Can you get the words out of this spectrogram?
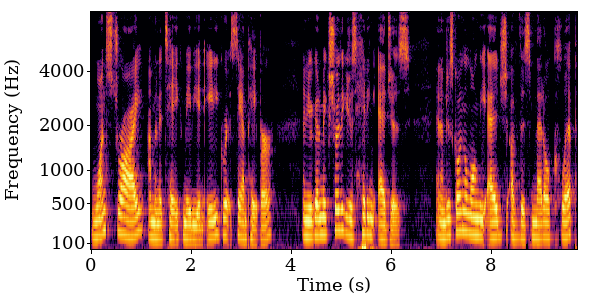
Once dry, I'm going to take maybe an 80 grit sandpaper and you're going to make sure that you're just hitting edges. And I'm just going along the edge of this metal clip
